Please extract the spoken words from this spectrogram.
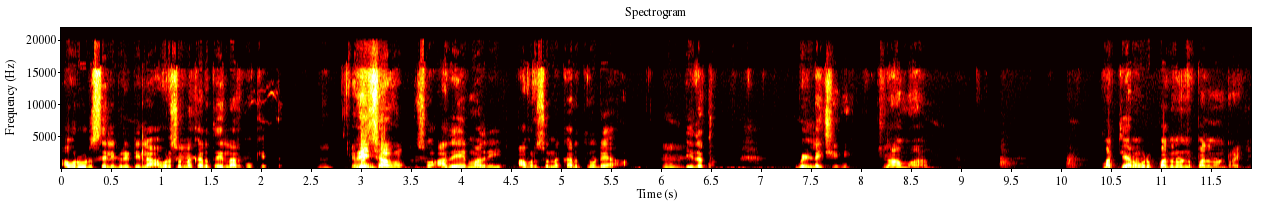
அவர் ஒரு செலிபிரிட்டியில் அவர் சொன்ன கருத்து எல்லாருக்கும் கே ரீச் ஆகும். ஸோ அதே மாதிரி அவர் சொன்ன கருத்தினுடைய. இதைத்தான். வெள்ளை சீனி. நாம மத்தியானம் ஒரு பதினொன்று பதினொன்றரைக்கு.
